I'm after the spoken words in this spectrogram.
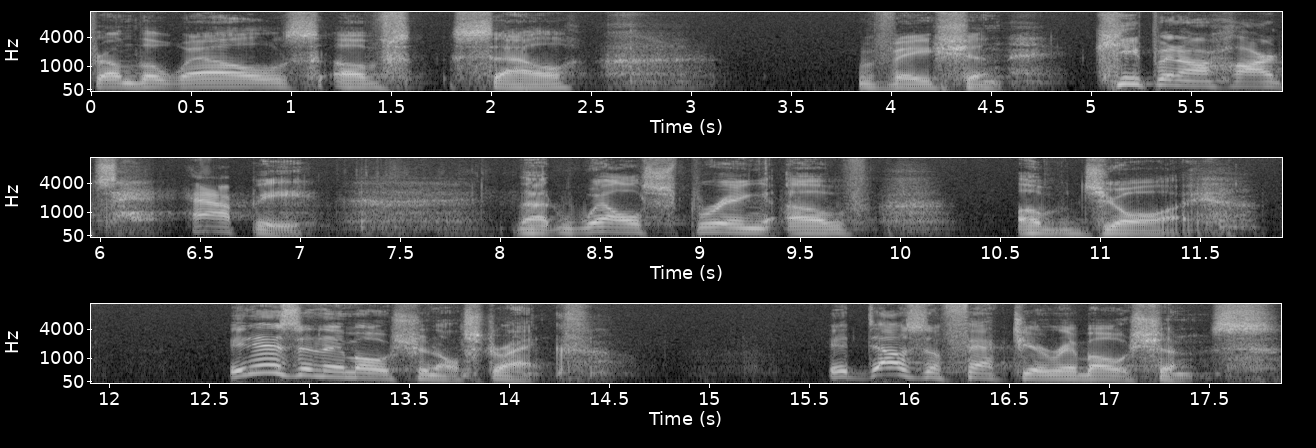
from the wells of salvation, keeping our hearts happy, that wellspring of, of joy. It is an emotional strength. It does affect your emotions.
